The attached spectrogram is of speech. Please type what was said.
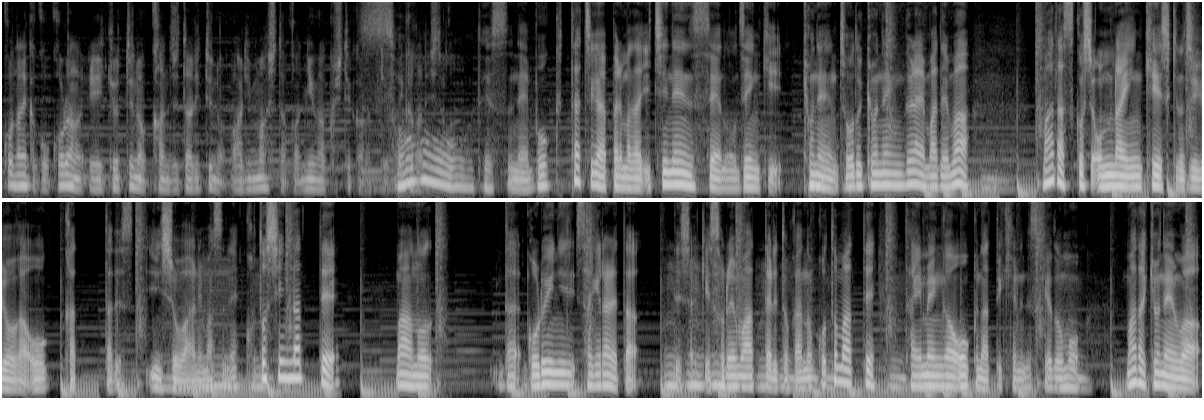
こう何かこうコロナの影響っていうのを感じたりっていうのはありましたか？入学してからっていうのはいかがでしたか？そうですね。僕たちがやっぱりまだ1年生の前期去年ちょうど去年ぐらいまではまだ少しオンライン形式の授業が多かったです。印象はありますうん。ね今年になってまああのだ5類に下げられたでしたっけ？それもあったりとかのこともあってうん。対面が多くなってきてるんですけどもうん。まだ去年は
